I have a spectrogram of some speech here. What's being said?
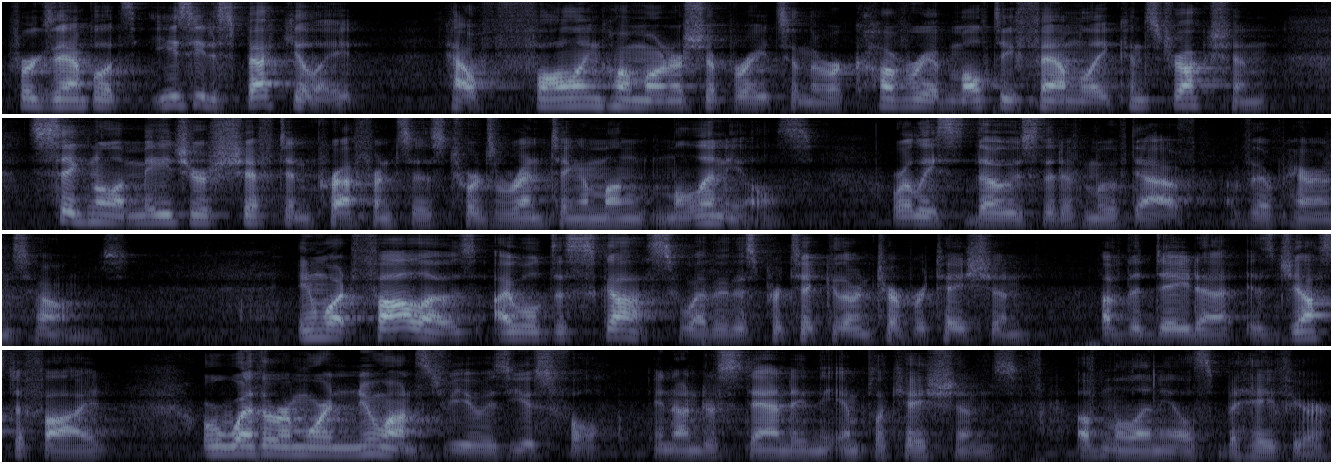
For example, it's easy to speculate how falling homeownership rates and the recovery of multifamily construction signal a major shift in preferences towards renting among millennials, or at least those that have moved out of their parents' homes. In what follows, I will discuss whether this particular interpretation of the data is justified or whether a more nuanced view is useful in understanding the implications of millennials' behavior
